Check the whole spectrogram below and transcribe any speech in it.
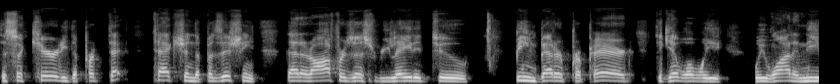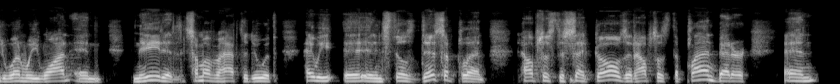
the security, the protection, the positioning that it offers us related to being better prepared to get what we we want and need when we want and need it. Some of them have to do with hey, we it instills discipline, it helps us to set goals, it helps us to plan better. And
